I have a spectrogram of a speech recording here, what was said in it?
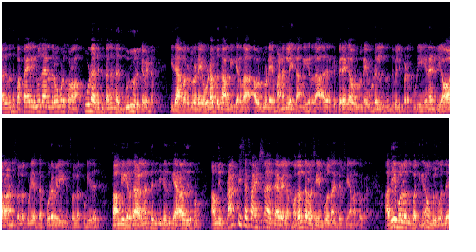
அது வந்து பத்தாயிரம் இருபதாயிரம் தடவை கூட சொல்லலாம். கூட அதுக்கு தகுந்த அது குரு இருக்க வேண்டும். இது அவர்களுடைய உடம்பு தாங்குகிறதா? அவர்களுடைய மனநிலை தாங்குகிறதா? அதற்கு பிறகு அவர்களுடைய உடலிலிருந்து வெளிப்படக்கூடிய எனர்ஜி ஆறான்னு சொல்லக்கூடிய அந்த புறவெளின்னு சொல்லக்கூடியது தாங்குகிறதா? எல்லாம் தெரிஞ்சுக்கிறதுக்கு யாராவது இருக்கணும். அவங்களுக்கு ப்ராக்டிஸஸ் ஆயிடுச்சுன்னா அது தேவையில்லை. முதல் தடவை செய்யும்போது தான் இந்த விஷயம்லாம் சொல்கிறேன் அதே போல் வந்து பார்த்தீங்கன்னா உங்களுக்கு வந்து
